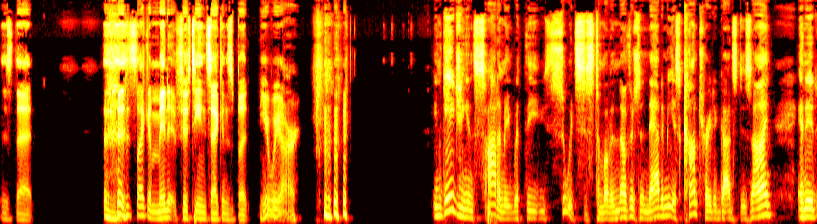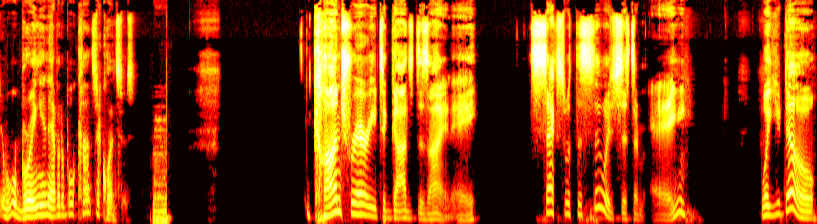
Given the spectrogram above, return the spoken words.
is that it's like a minute fifteen seconds, but here we are. Engaging in sodomy with the sewage system of another's anatomy is contrary to God's design, and it will bring inevitable consequences. Contrary to God's design, eh? Sex with the sewage system, eh? Well, you know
